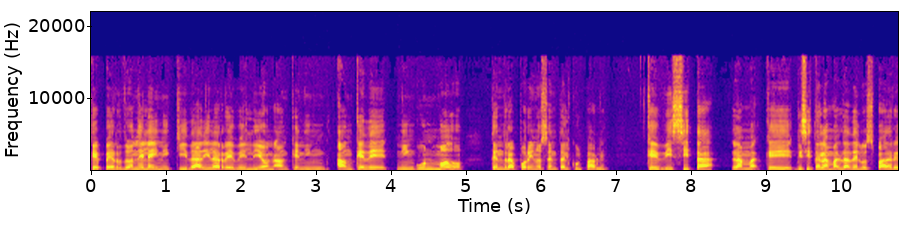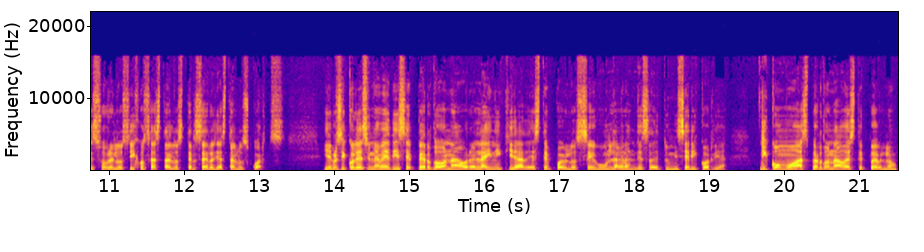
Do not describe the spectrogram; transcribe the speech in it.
que perdone la iniquidad y la rebelión, aunque, aunque de ningún modo tendrá por inocente al culpable, que visita, la, que visita la maldad de los padres sobre los hijos hasta los terceros y hasta los cuartos. Y el versículo 19 dice, perdona ahora la iniquidad de este pueblo según la grandeza de tu misericordia, y como has perdonado a este pueblo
